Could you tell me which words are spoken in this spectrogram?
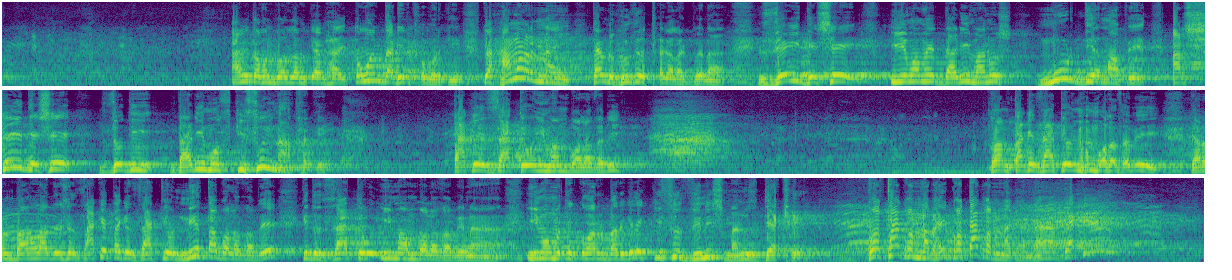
আমি তখন বললাম, কে ভাই, তোমার দাড়ির খবর কি? আমার নাই। তাই বলে, হুজুর, থাকা লাগবে না। যেই দেশে ইমামের দাড়ি মানুষ মুঠ দিয়ে মাপে, আর সেই দেশে যদি দাড়ি মোষ কিছুই না থাকে তাকে জাতীয় ইমাম বলা যাবে? কারণ তাকে জাতীয় ইমাম বলা যাবে। কারণ বাংলাদেশে যাকে তাকে জাতীয় নেতা বলা যাবে, কিন্তু জাতীয় ইমাম বলা যাবে না। ইমামতি করবার গেলে কিছু জিনিস মানুষ দেখে। কথা কর না ভাই, কথা কর না কেন? হ্যাঁ দেখে।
